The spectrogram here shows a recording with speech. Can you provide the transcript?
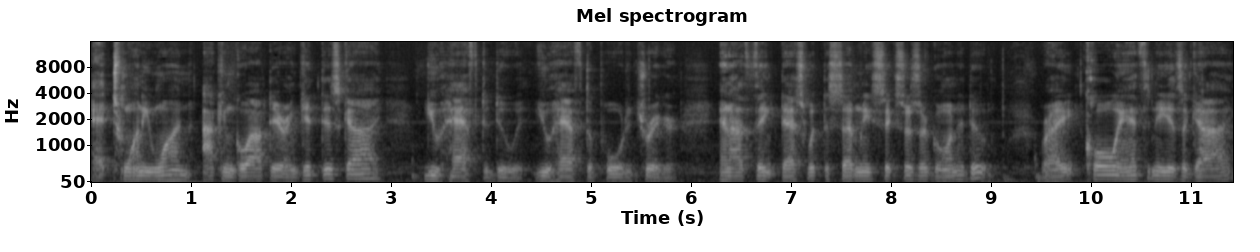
at 21, I can go out there and get this guy. You have to do it. You have to pull the trigger. And I think that's what the 76ers are going to do, right? Cole Anthony is a guy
